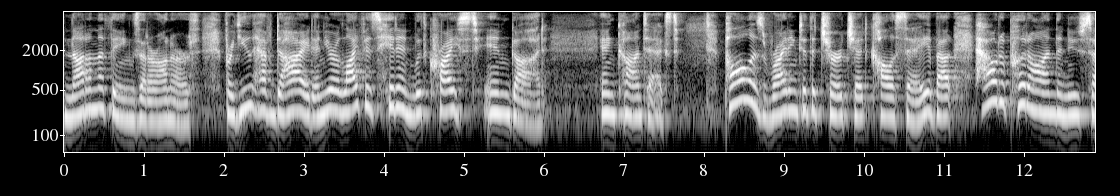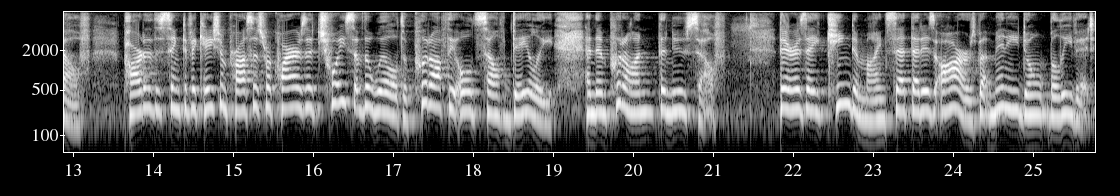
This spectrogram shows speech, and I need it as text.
not on the things that are on earth. For you have died, and your life is hidden with Christ in God. In context, Paul is writing to the church at Colossae about how to put on the new self. Part of the sanctification process requires a choice of the will to put off the old self daily and then put on the new self. There is a kingdom mindset that is ours, but many don't believe it.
